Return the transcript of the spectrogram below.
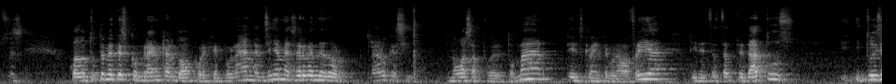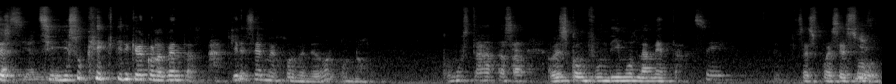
Entonces, cuando tú te metes con Gran Cardón, por ejemplo, Gran, enséñame a ser vendedor. Claro que sí. No vas a poder tomar, tienes que venirte con agua fría, tienes que darte datos. Y, y tú dices, sí, ¿y eso qué tiene que ver con las ventas? Ah, ¿quieres ser el mejor vendedor o no? ¿Cómo está? O sea, a veces confundimos la meta. Sí. Entonces, pues Y eso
